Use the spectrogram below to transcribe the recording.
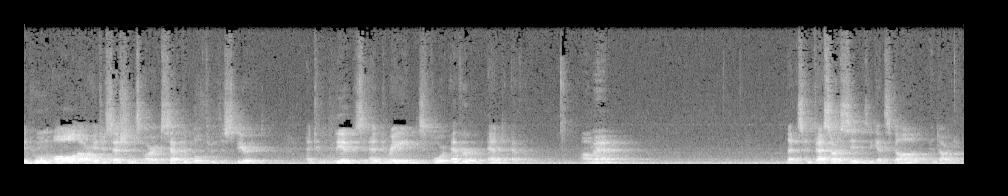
in whom all our intercessions are acceptable through the Spirit, and who lives and reigns forever and ever. Amen. Let us confess our sins against God and our neighbor.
